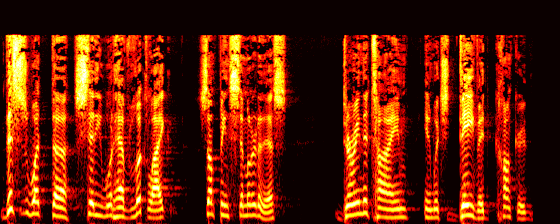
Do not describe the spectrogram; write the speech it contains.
This is what the city would have looked like, something similar to this, during the time in which David conquered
